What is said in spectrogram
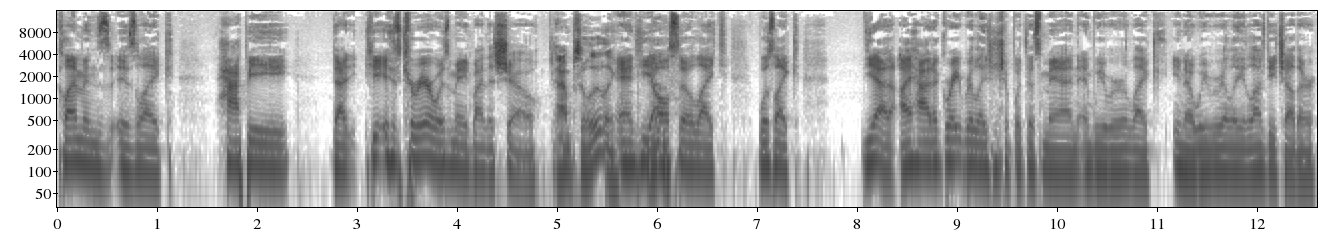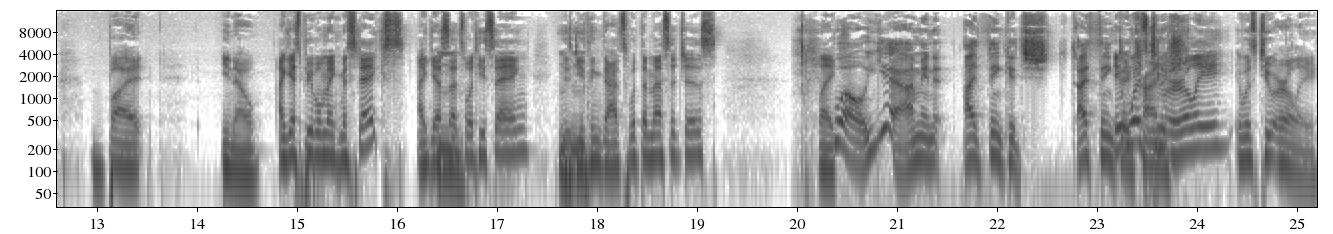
Clemmons, is like happy that he, his career was made by the show Absolutely. and he Yeah. also like was like yeah i had a great relationship with this man and we were like you know we really loved each other but you know i guess people make mistakes i guess Mm. that's what he's saying Is- do you think that's what the message is like Mm-hmm. Well, yeah. I mean, I think it's. I think it was too to sh- early it was too early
